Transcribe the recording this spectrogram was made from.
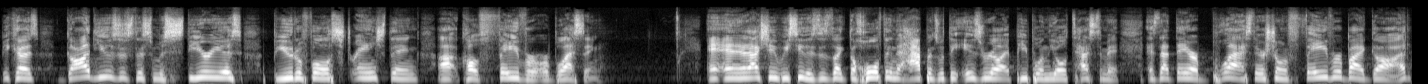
because God uses this mysterious, beautiful, strange thing uh, called favor or blessing. And, and actually, we see this. this is like the whole thing that happens with the Israelite people in the Old Testament is that they are blessed. They're shown favor by God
